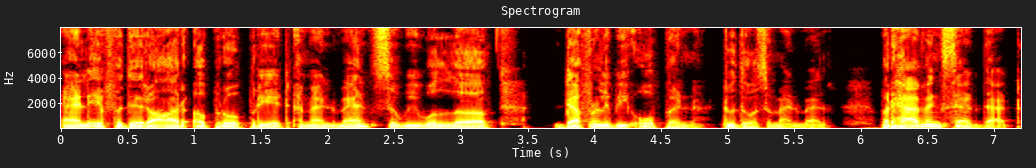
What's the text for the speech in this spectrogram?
And if there are appropriate amendments, we will uh, definitely be open to those amendments. But having said that,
